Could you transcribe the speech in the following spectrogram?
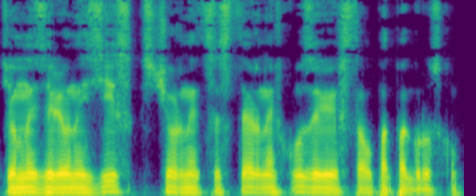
Темно-зеленый ЗИС с черной цистерной в кузове встал под погрузку.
